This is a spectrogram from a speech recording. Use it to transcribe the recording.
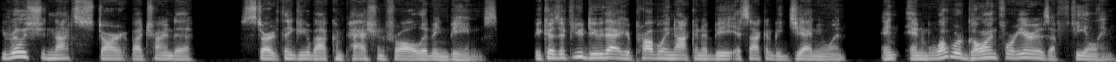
you really should not start by trying to start thinking about compassion for all living beings. Because if you do that, you're probably not going to be, it's not going to be genuine. And, and what we're going for here is a feeling.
